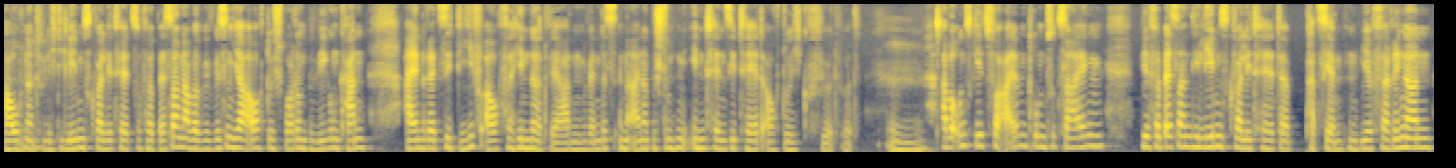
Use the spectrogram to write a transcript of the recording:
auch mhm. natürlich die Lebensqualität zu verbessern. Aber wir wissen ja auch, durch Sport und Bewegung kann ein Rezidiv auch verhindert werden, wenn das in einer bestimmten Intensität auch durchgeführt wird. Mhm. Aber uns geht es vor allem darum zu zeigen, wir verbessern die Lebensqualität der Patienten. Wir verringern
